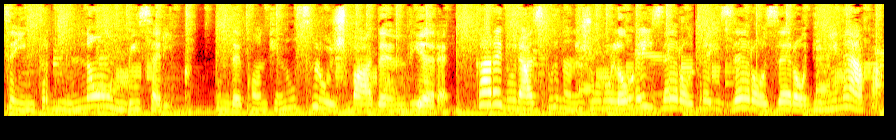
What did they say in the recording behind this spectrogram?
se intră din nou în biserică unde continu slujba de înviere, care durează până în jurul orei 0300 dimineața.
